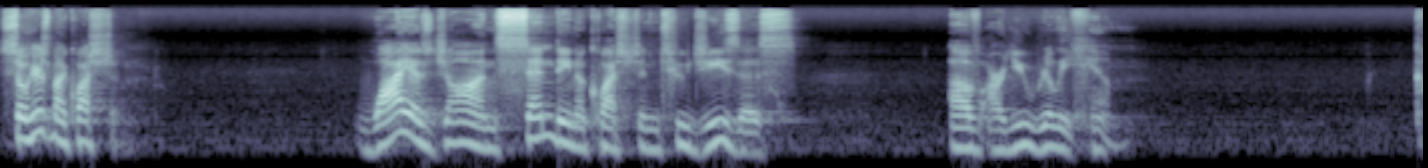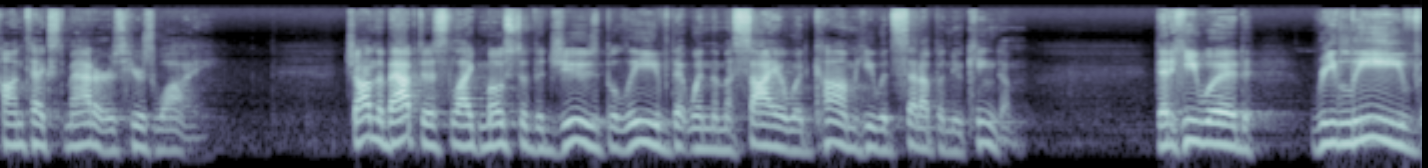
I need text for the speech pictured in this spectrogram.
So here's my question Why is John sending a question to Jesus of, Are you really him? Context matters. Here's why. John the Baptist, like most of the Jews, believed that when the Messiah would come, he would set up a new kingdom, that he would relieve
